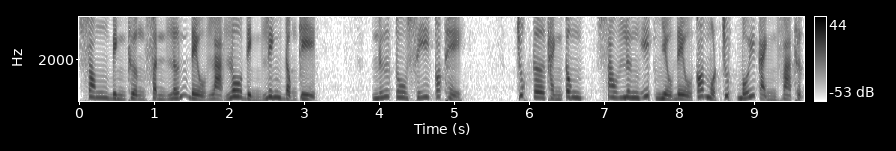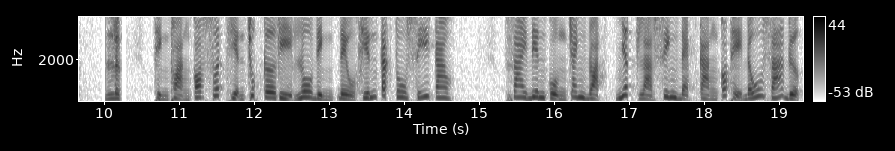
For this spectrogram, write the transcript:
Song bình thường phần lớn đều là lô đỉnh linh động kỳ. Nữ tu sĩ có thể Trúc cơ thành công, sau lưng ít nhiều đều có một chút bối cảnh và thực lực. Thỉnh thoảng có xuất hiện trúc cơ kỳ lô đỉnh đều khiến các tu sĩ cao. Giai điên cuồng tranh đoạt, nhất là xinh đẹp càng có thể đấu giá được.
